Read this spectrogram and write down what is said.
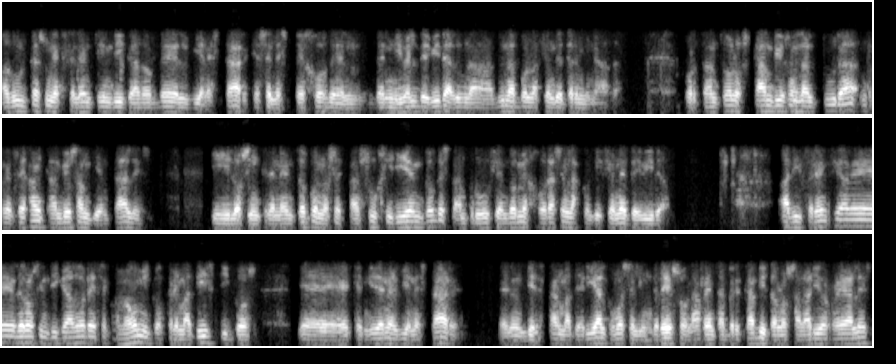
adulta es un excelente indicador del bienestar, que es el espejo del, del nivel de vida de una, de una población determinada. Por tanto, los cambios en la altura reflejan cambios ambientales y los incrementos pues, nos están sugiriendo que están produciendo mejoras en las condiciones de vida. A diferencia de, de los indicadores económicos, crematísticos, eh, que miden el bienestar, el bienestar material, como es el ingreso, la renta per cápita, los salarios reales,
